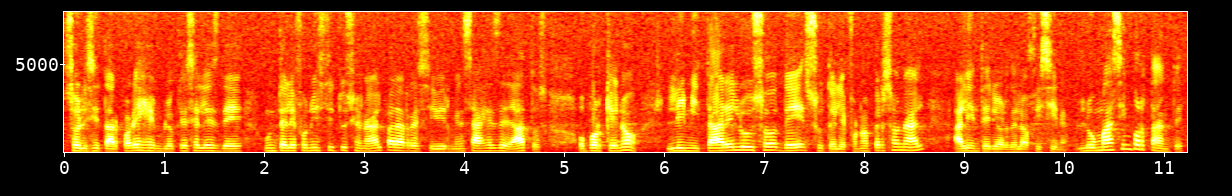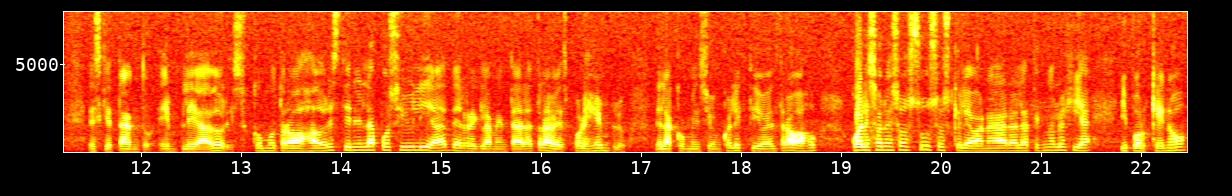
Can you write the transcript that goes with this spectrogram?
solicitar por ejemplo que se les dé un teléfono institucional para recibir mensajes de datos o por qué no, limitar el uso de su teléfono personal al interior de la oficina. Lo más importante es que tanto empleadores como trabajadores tienen la posibilidad de reglamentar a través, por ejemplo, de la Convención Colectiva del Trabajo, cuáles son esos usos que le van a dar a la tecnología y por qué no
